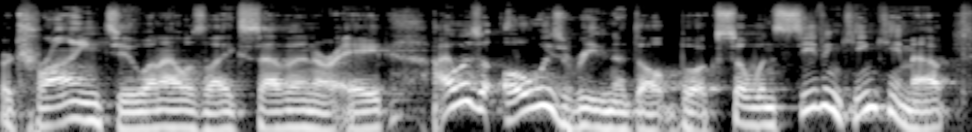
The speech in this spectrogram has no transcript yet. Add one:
or trying to when I was like seven or eight. I was always reading adult books. So when Stephen King came out,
